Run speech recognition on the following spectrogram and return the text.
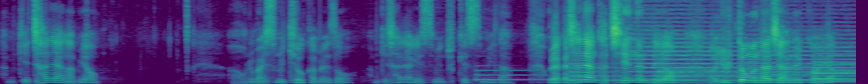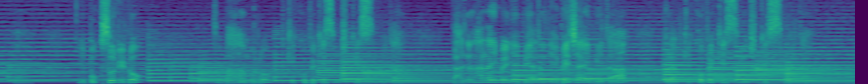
함께 찬양하며 어, 오늘 말씀을 기억하면서 함께 찬양했으면 좋겠습니다. 우리 아까 찬양 같이 했는데요. 어, 율동은 하지 않을 거예요. 어, 이 목소리로 또 마음으로 이렇게 고백했으면 좋겠습니다. 나는 하나님을 예배하는 예배자입니다. 함께 고백했으면 좋겠습니다.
